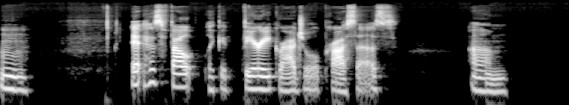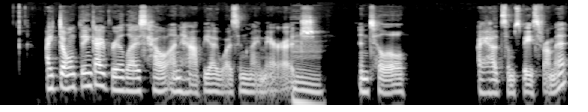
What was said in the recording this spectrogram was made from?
Mm. It has felt like a very gradual process. Um, I don't think I realized how unhappy I was in my marriage mm. until I had some space from it.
